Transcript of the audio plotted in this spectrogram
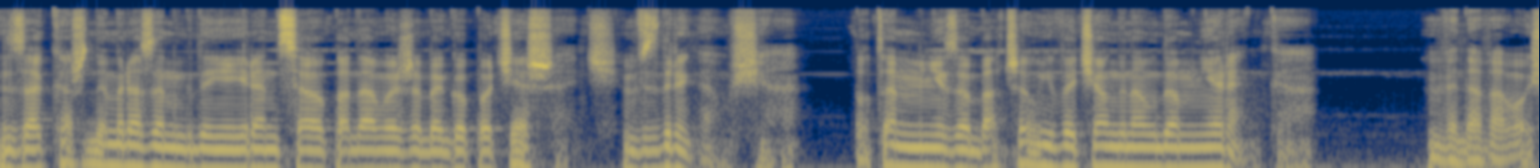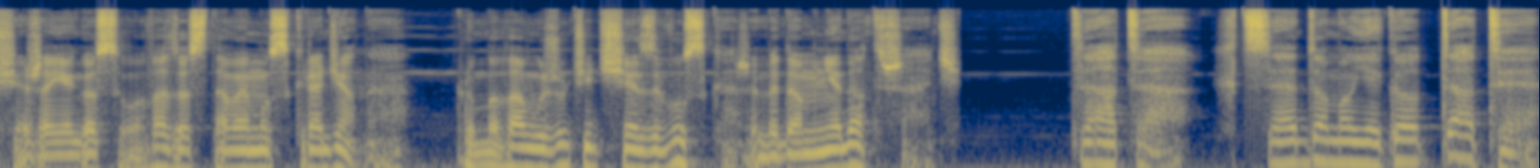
Za każdym razem, gdy jej ręce opadały, żeby go pocieszyć, wzdrygał się. Potem mnie zobaczył i wyciągnął do mnie rękę. Wydawało się, że jego słowa zostały mu skradzione. Próbował rzucić się z wózka, żeby do mnie dotrzeć. Tata, chcę do mojego taty.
